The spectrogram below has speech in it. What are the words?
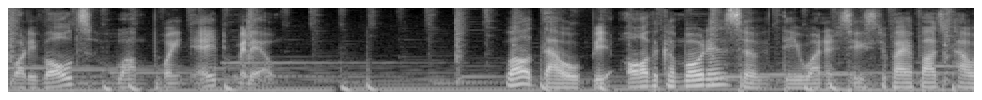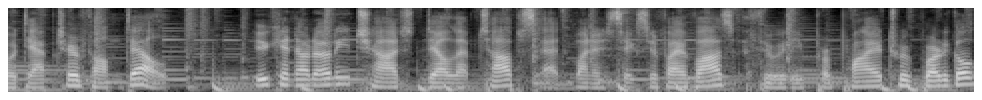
40 volts, 1.8 milliohm. Well, that will be all the components of the 165 watts power adapter from Dell. You can not only charge Dell laptops at 165 watts through the proprietary protocol,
